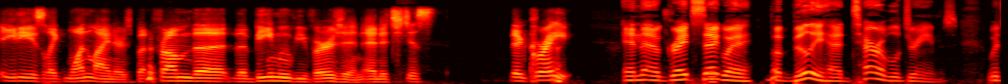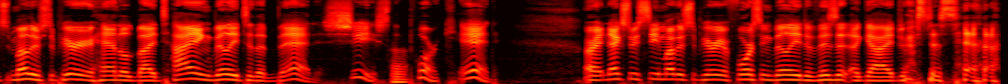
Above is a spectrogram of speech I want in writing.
'80s like one-liners, but from the the B movie version, and it's just they're great. And then a great segue, but Billy had terrible dreams, which Mother Superior handled by tying Billy to the bed. Sheesh, the Huh. poor kid. All right, next we see Mother Superior forcing Billy to visit a guy dressed as Santa.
